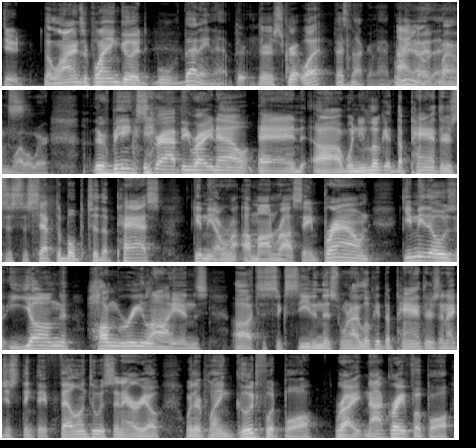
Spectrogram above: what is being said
dude, the Lions are playing good. Well, that ain't happening. They're script. What? That's not going to happen. I, We know I- that. I'm well aware. They're being scrappy right now, and uh, when you look at the Panthers, they're susceptible to the pass. Give me a Amon-Ra St. Brown. Give me those young, hungry Lions uh, to succeed in this one. I look at the Panthers and I just think they fell into a scenario where they're playing good football, right? Not great football,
